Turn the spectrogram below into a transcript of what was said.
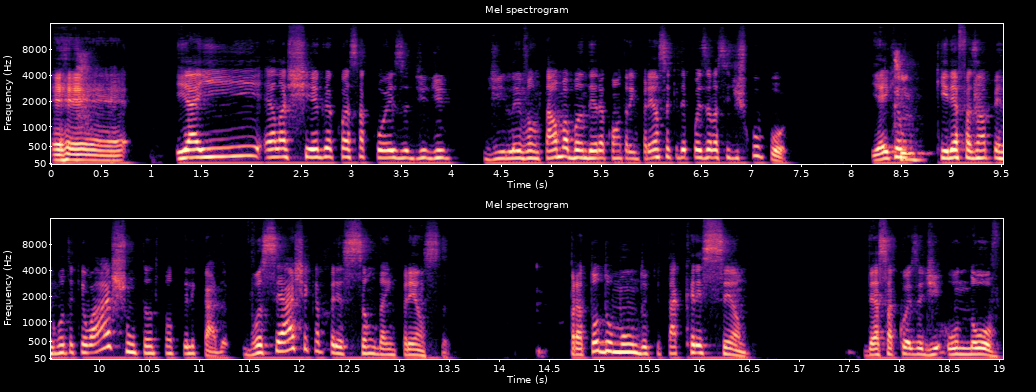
É... E aí ela chega com essa coisa de, de de levantar uma bandeira contra a imprensa que depois ela se desculpou. E aí que Sim. eu queria fazer uma pergunta que eu acho um tanto quanto delicada. Você acha que a pressão da imprensa para todo mundo que está crescendo dessa coisa de o novo,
